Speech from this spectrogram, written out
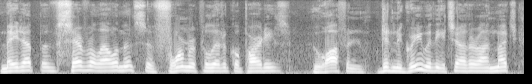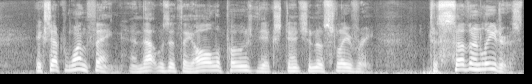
made up of several elements of former political parties who often didn't agree with each other on much, except one thing, and that was that they all opposed the extension of slavery. To Southern leaders,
